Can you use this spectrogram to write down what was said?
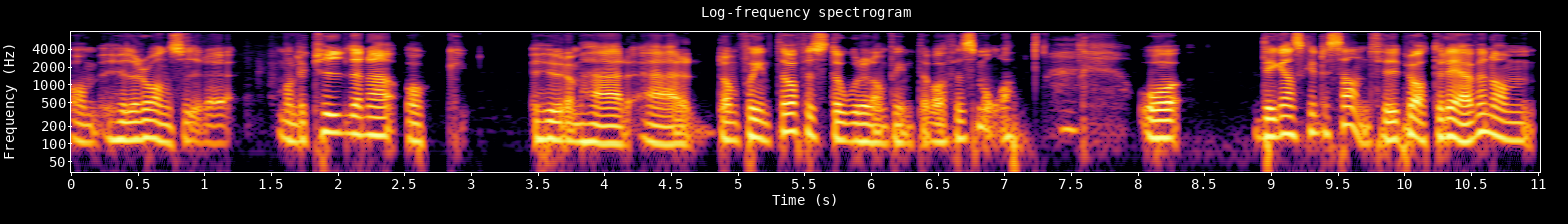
om hyaluronsyremolekylerna och hur de här är, de får inte vara för stora, de får inte vara för små. Och det är ganska intressant för vi pratade även om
